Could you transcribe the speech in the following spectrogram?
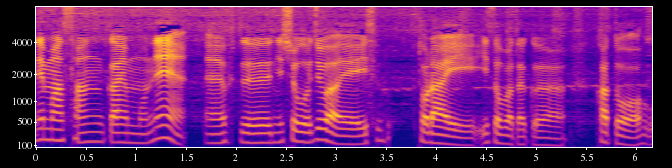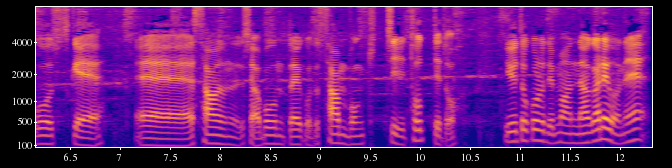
で、まあ、3回もね、えー、普通に庄司は、えー、トライ、磯畑君、加藤豪介、えー、三者凡退こと3本きっちり取ってというところで、まあ、流れをね、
